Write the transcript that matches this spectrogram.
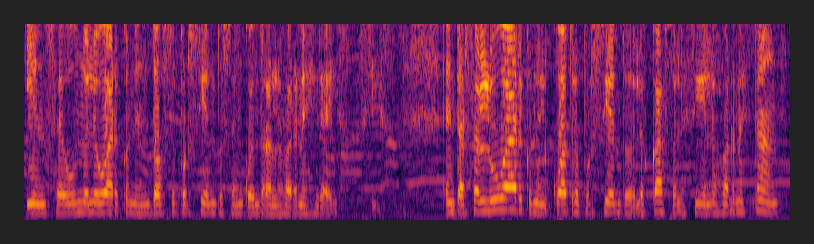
y en segundo lugar con el 12% se encuentran los varones gays, cis. En tercer lugar, con el 4% de los casos le siguen los varones trans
